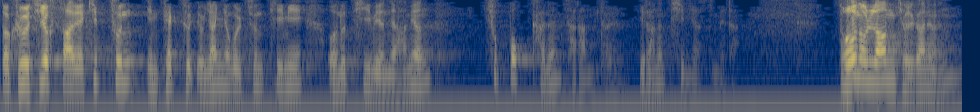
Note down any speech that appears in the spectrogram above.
또 그 지역 사회에 깊은 임팩트, 영향력을 준 팀이 어느 팀이었냐 하면 축복하는 사람들이라는 팀이었습니다. 더 놀라운 결과는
